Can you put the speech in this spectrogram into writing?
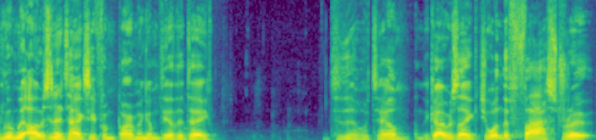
when we, I was in a taxi from Birmingham the other day to the hotel, and the guy was like, "Do you want the fast route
